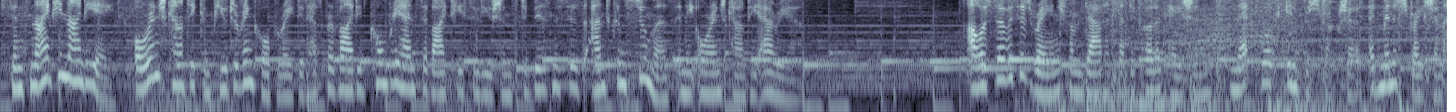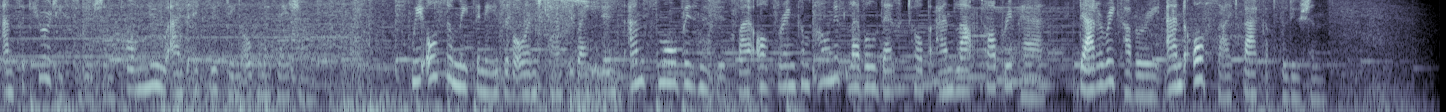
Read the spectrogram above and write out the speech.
Since 1998, Orange County Computer Incorporated has provided comprehensive IT solutions to businesses and consumers in the Orange County area. Our services range from data center colocations, network infrastructure, administration and security solutions for new and existing organizations. We also meet the needs of Orange County residents and small businesses by offering component-level desktop and laptop repair, data recovery and off-site backup solutions.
